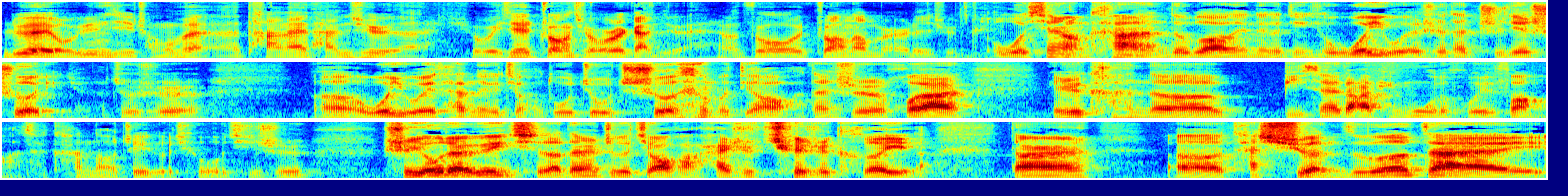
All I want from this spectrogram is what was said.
略有运气成分，弹来弹去的，有一些撞球的感觉，然后最后撞到门里去。我现场看德布劳内那个进球，我以为是他直接射进去的，就是，呃，我以为他那个角度就射那么刁，但是后来也是看的比赛大屏幕的回放啊，才看到这个球其实是有点运气的，但是这个脚法还是确实可以的。当然。呃，他选择在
